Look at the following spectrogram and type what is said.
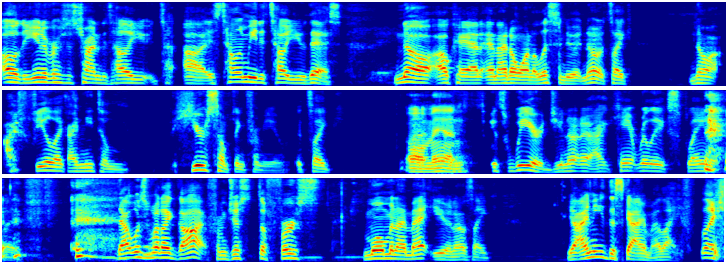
"Oh, the universe is trying to tell you uh is telling me to tell you this." No, okay, and, and I don't want to listen to it. No, it's like no, I feel like I need to hear something from you. It's like oh man, it's, it's weird. You know, I can't really explain it, but that was what I got from just the first moment I met you, and I was like, "Yeah, I need this guy in my life. Like,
